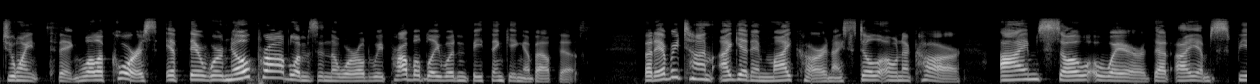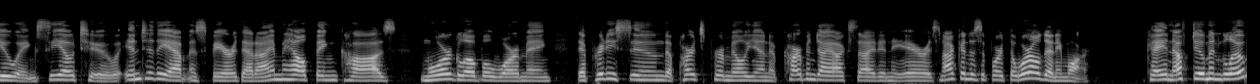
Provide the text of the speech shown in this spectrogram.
joint thing. Well, of course, if there were no problems in the world, we probably wouldn't be thinking about this. But every time I get in my car, and I still own a car, I'm so aware that I am spewing CO2 into the atmosphere, that I'm helping cause more global warming, that pretty soon the parts per million of carbon dioxide in the air is not going to support the world anymore. Okay, enough doom and gloom.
